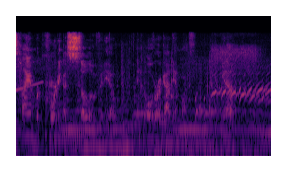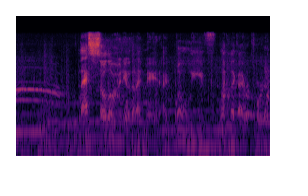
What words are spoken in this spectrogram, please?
time recording a solo video in over a goddamn month. You know? Last solo video that I made, I believe, like like I recorded,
